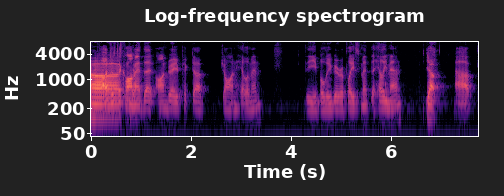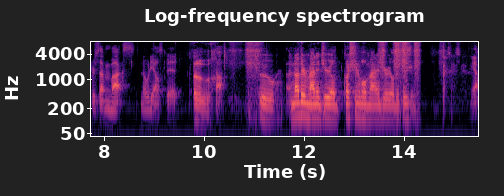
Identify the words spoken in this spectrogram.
Uh, Uh, just a comment that Andre picked up Jon Hilliman, the Beluga replacement, the Hilly man, Yep. uh, for seven bucks. Nobody else bid. Oh, Tough. Ooh, another managerial questionable managerial decision. Yeah.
